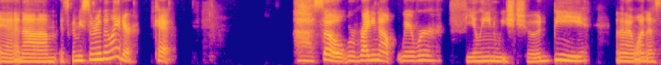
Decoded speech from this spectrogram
And um, it's going to be sooner than later. Okay. So we're writing out where we're feeling we should be. And then I want to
